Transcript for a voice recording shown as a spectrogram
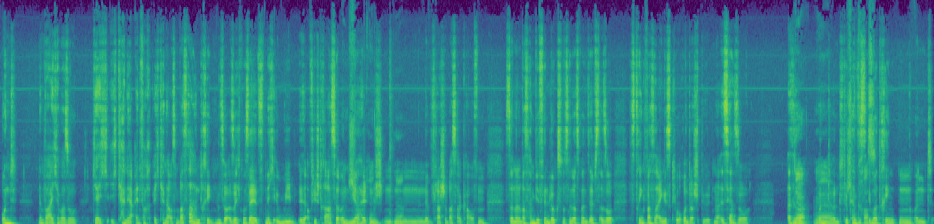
und dann war ich aber so, ja, ich, ich kann ja einfach, ich kann ja aus dem Wasserhahn trinken. So. Also ich muss ja jetzt nicht irgendwie äh, auf die Straße und mir halt ein, ja. eine Flasche Wasser kaufen, sondern was haben wir für einen Luxus, ne, dass man selbst also das Trinkwasser eigenes Klo runterspült. Ne? Ist ja so. Also, ja, und, ja, und du kannst krass. es immer trinken. Und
